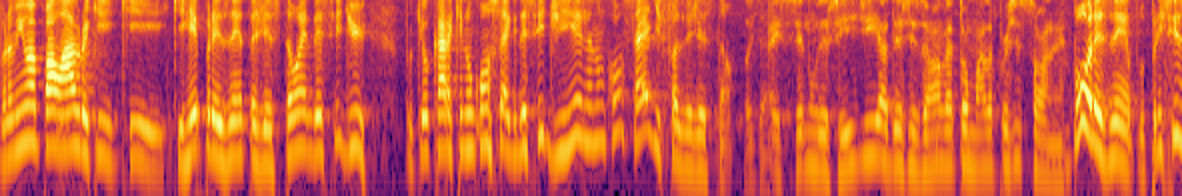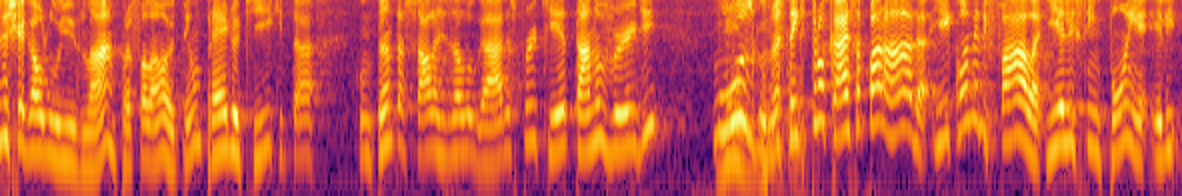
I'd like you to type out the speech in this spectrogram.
Para mim, uma palavra que, que, que representa gestão é decidir. Porque o cara que não consegue decidir, ele não consegue fazer gestão. Pois é. Aí se você não decide, a decisão ela é tomada por si só, né? Por exemplo, precisa chegar o Luiz lá para falar, ó, eu tenho um prédio aqui que tá com tantas salas desalugadas porque tá no verde musgo. Nós tem que trocar essa parada. E quando ele fala e ele se impõe, ele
